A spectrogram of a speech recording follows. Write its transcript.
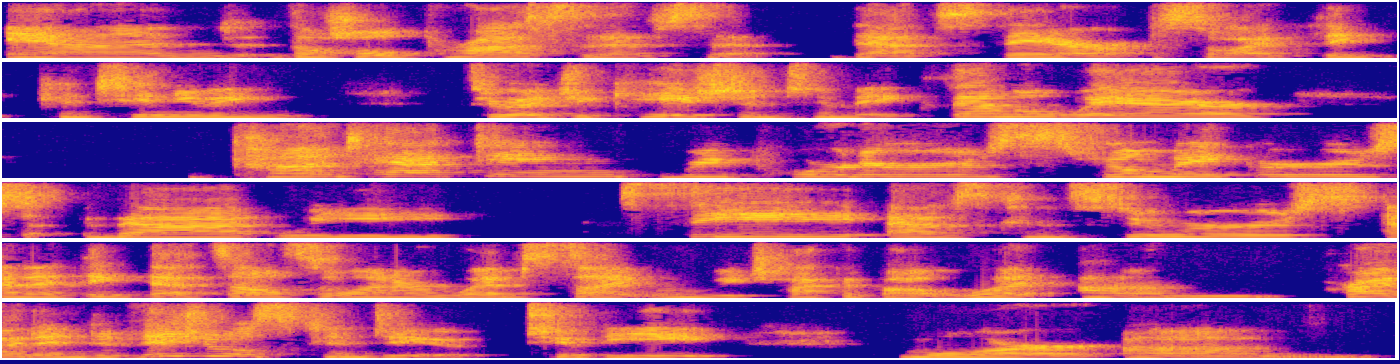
and the whole process that, that's there. So I think continuing through education to make them aware, contacting reporters, filmmakers that we see as consumers. And I think that's also on our website when we talk about what um, private individuals can do to be more um,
